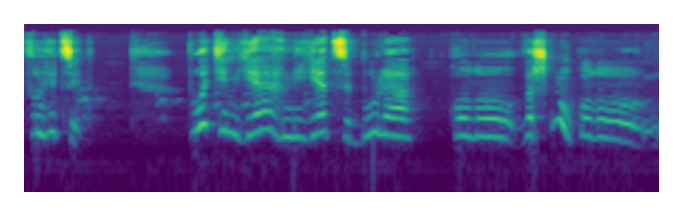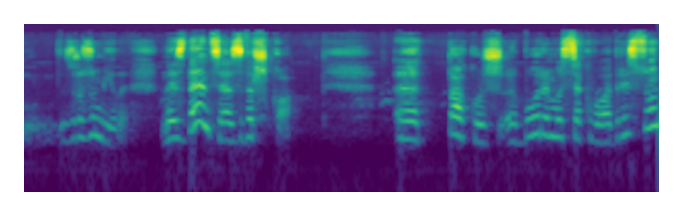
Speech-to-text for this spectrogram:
фунгіцид. Потім є гниє цибуля коло верш... ну, коло зрозуміли, не з денця, а з вершка. Е, також боремося квадрісом.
